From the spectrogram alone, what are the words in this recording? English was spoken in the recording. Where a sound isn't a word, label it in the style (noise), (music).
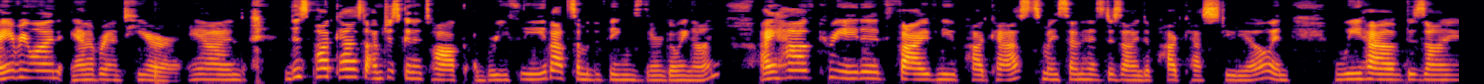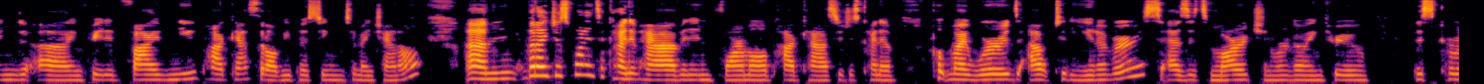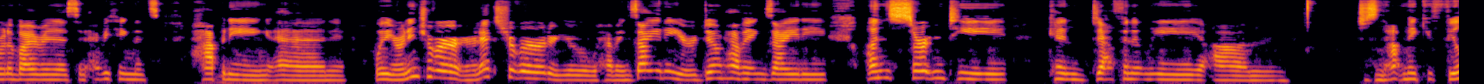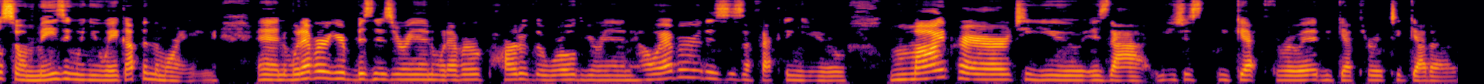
Hi everyone, Ana Brandt here. And this podcast, I'm just going to talk briefly about some of the things that are going on. I have created five new podcasts. My son has designed a podcast studio and we have designed uh, and created five new podcasts that I'll be posting to my channel. Um, but I just wanted to kind of have an informal podcast to just kind of put my words out to the universe as it's March and we're going through this coronavirus and everything that's happening and whether you're an introvert or an extrovert or you have anxiety or don't have anxiety, uncertainty can definitely um, just not make you feel so amazing when you wake up in the morning. And whatever your business you're in, whatever part of the world you're in, however this is affecting you, my prayer to you is that you just, we get through it, we get through it together.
